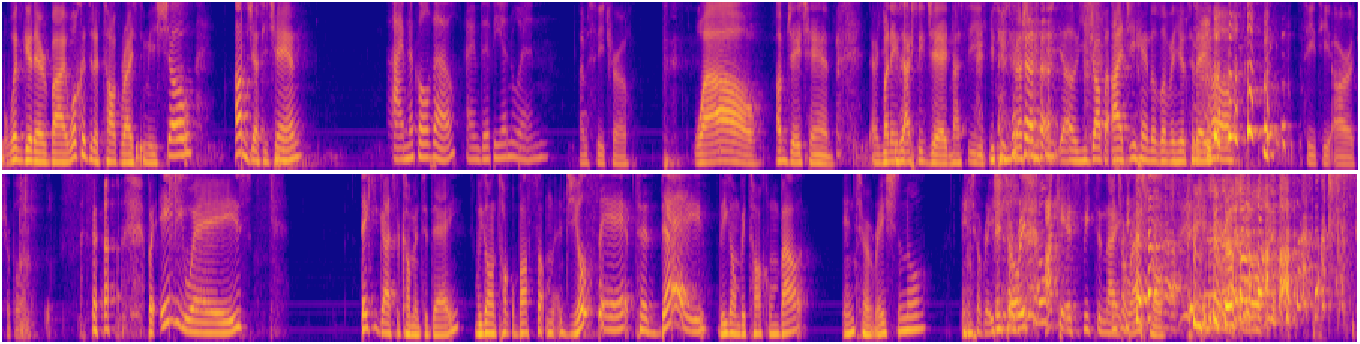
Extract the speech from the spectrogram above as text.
What's good, everybody? Welcome to the Talk Rice to Me show. I'm Jesse Chan. I'm Nicole Vo. I'm Vivian Wynn. I'm Citro. Wow. I'm Jay Chan. Uh, My too- name's actually Jay. Nice to see you. You too special. You, too, uh, you dropping IG handles over here today, huh? CTR triple M. but anyways, thank you guys for coming today. We're gonna talk about something Jill said today. We're gonna be talking about interracial. Interracial. Interracial? I can't speak tonight. International. Interracial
